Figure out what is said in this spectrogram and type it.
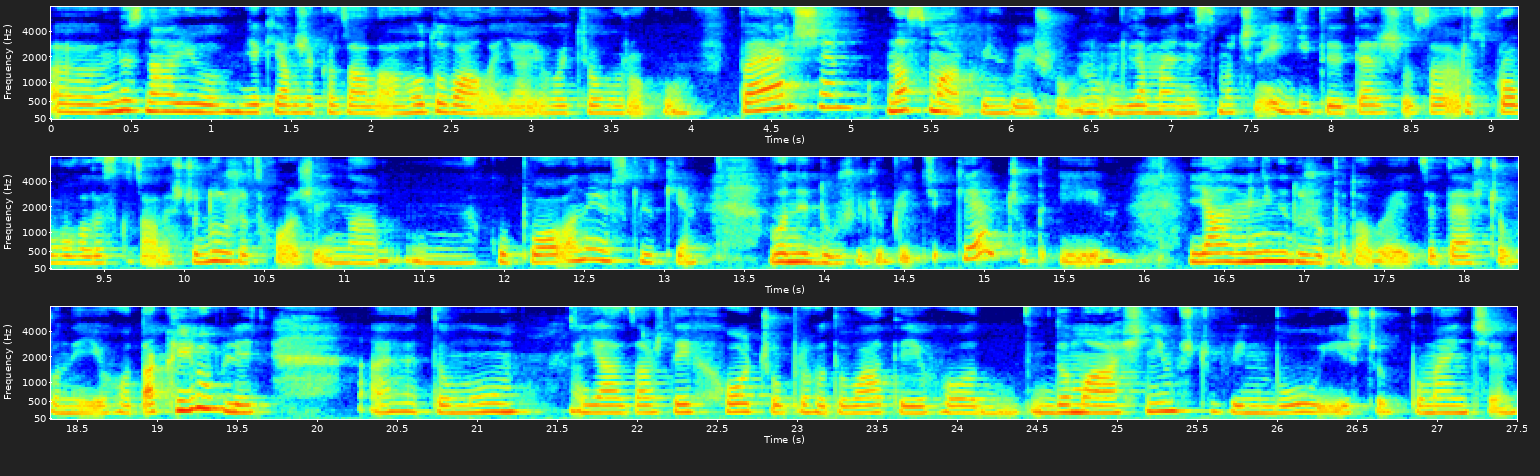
Е, Не знаю, як я вже казала, готувала я його цього року вперше. На смак він вийшов. Ну, для мене смачний. Діти теж розпробували, сказали, що дуже схожий на купований, оскільки вони дуже люблять кетчуп. І я, мені не дуже подобається те, що вони його так люблять. Е, Тому я завжди хочу приготувати його домашнім, щоб він був і щоб поменше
